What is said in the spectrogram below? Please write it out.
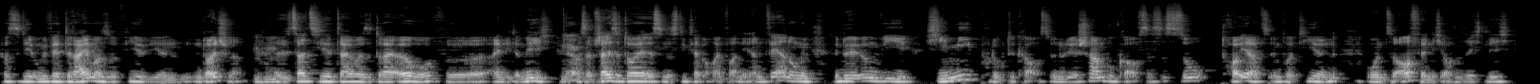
kostet die ungefähr dreimal so viel wie in, in Deutschland. Mhm. Also du zahlst hier teilweise drei Euro für ein Liter Milch, Ja. was dann scheiße teuer ist und das liegt halt auch einfach an den Entfernungen. Wenn du hier irgendwie Chemieprodukte kaufst, wenn du dir Shampoo kaufst, das ist so teuer zu importieren und so aufwendig offensichtlich.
